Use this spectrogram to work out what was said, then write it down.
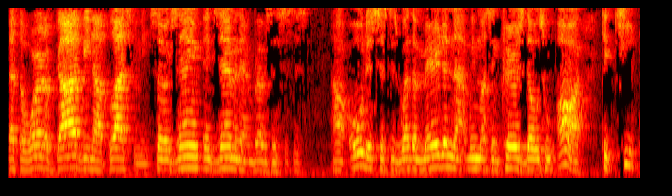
that the word of God be not blasphemy. So examine, examine that, brothers and sisters. Our older sisters, whether married or not, we must encourage those who are to keep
